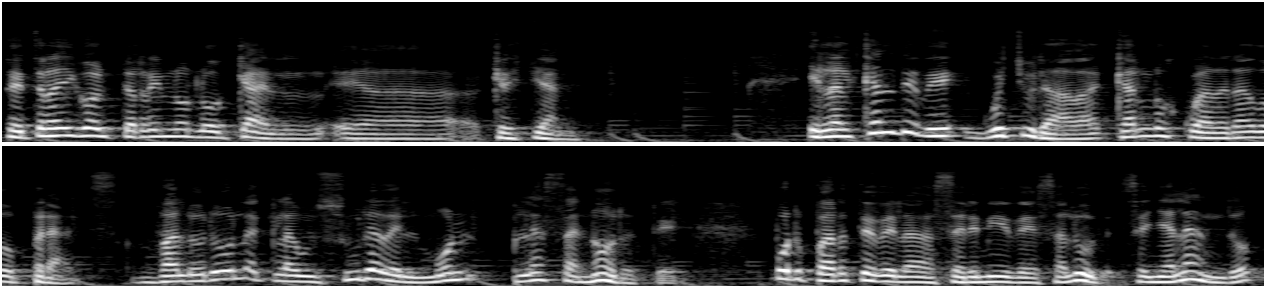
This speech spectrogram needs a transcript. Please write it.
te traigo al terreno local, eh, Cristian. El alcalde de Huechuraba, Carlos Cuadrado Prats, valoró la clausura del Mall Plaza Norte por parte de la Seremi de Salud, señalando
